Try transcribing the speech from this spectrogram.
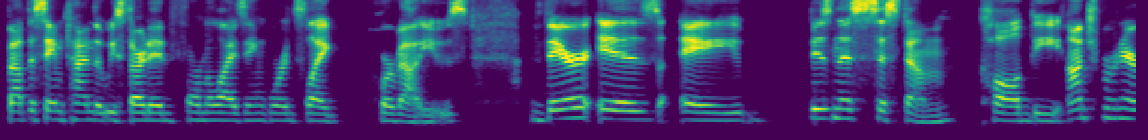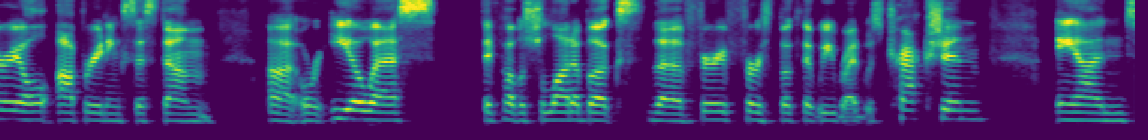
about the same time that we started formalizing words like core values there is a business system called the entrepreneurial operating system uh, or eos they've published a lot of books the very first book that we read was traction and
